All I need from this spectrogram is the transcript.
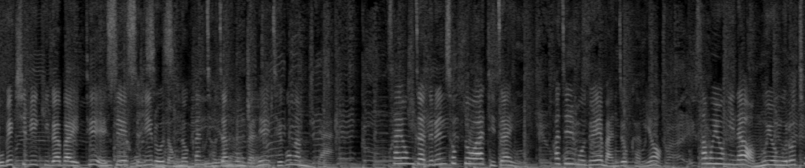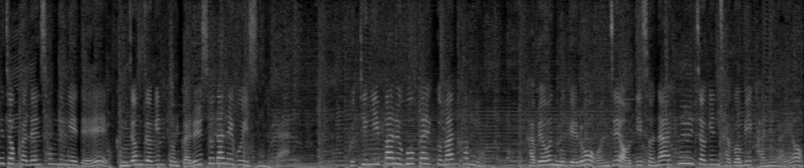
512GB SSD로 넉넉한 저장 공간을 제공합니다. 사용자들은 속도와 디자인, 화질 모두에 만족하며 사무용이나 업무용으로 최적화된 성능에 대해 긍정적인 평가를 쏟아내고 있습니다. 부팅이 빠르고 깔끔한 화면, 가벼운 무게로 언제 어디서나 효율적인 작업이 가능하여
